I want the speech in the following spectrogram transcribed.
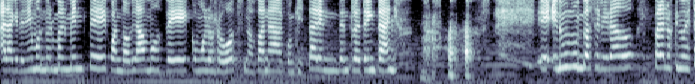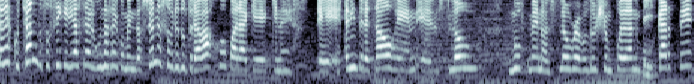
a la que tenemos normalmente cuando hablamos de cómo los robots nos van a conquistar en, dentro de 30 años. Eh, en un mundo acelerado. Para los que nos están escuchando, eso sí, quería hacer algunas recomendaciones sobre tu trabajo para que quienes eh, estén interesados en el slow movement o el slow revolution puedan buscarte.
